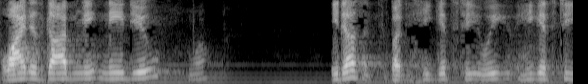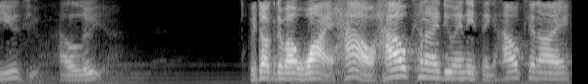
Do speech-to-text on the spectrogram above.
Why does God need you? Well, He doesn't, but He gets to He gets to use you. Hallelujah. We talked about why, how, how can I do anything? How can I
